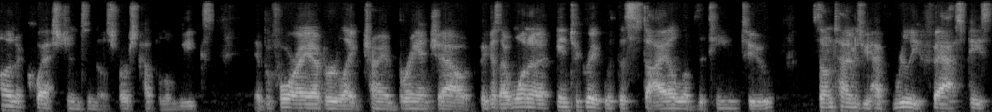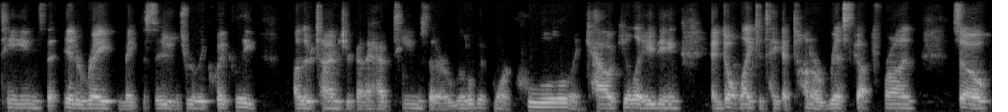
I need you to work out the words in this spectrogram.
ton of questions in those first couple of weeks and before I ever like try and branch out because I want to integrate with the style of the team too. Sometimes you have really fast paced teams that iterate and make decisions really quickly. Other times you're going to have teams that are a little bit more cool and calculating and don't like to take a ton of risk up front. So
